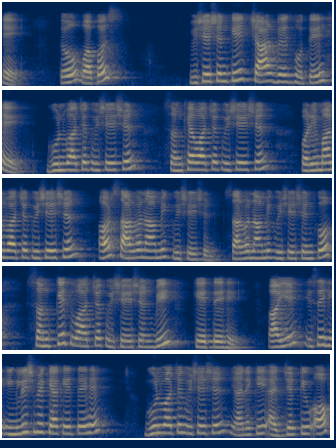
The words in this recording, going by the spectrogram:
हैं। तो वापस, विशेषण के चार भेद होते हैं। गुणवाचक विशेषण, संख्यावाचक विशेषण, परिमाणवाचक विशेषण और सार्वनामिक विशेषण। सार्वनामिक विशेषण को संकेतवाचक विशेषण भी कहते हैं। आइए इसे इंग्लिश में क्या कहते हैं? गुणवाचक विशेषण यानी कि एडजेक्टिव ऑफ़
